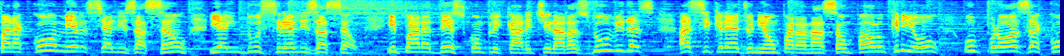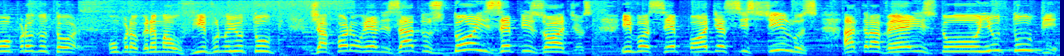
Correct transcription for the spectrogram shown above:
para comercialização e a industrialização. E para descomplicar e tirar as dúvidas, a Sicredi União Paraná São Paulo criou o Prosa com o Produtor, um programa ao vivo no YouTube já foram realizados dois episódios e você pode assisti-los através do YouTube,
